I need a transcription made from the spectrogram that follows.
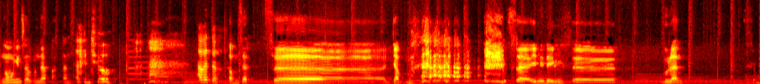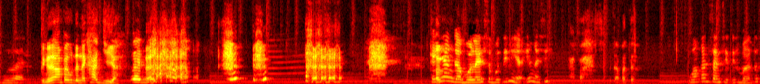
ngomongin soal pendapatan. aduh. Apa tuh? Omset sejam. se ini deng sebulan. Sebulan. Dengarnya sampai udah naik haji ya? Kayaknya nggak boleh sebut ini ya, iya nggak sih? Apa? Sebut apa tuh? Uang kan sensitif banget tuh.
